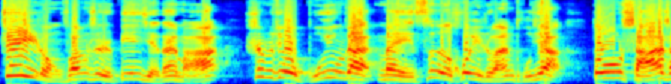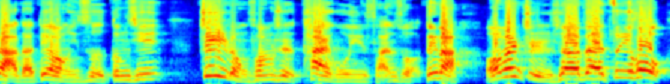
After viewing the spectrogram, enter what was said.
这种方式编写代码，是不是就不用在每次绘制完图像都傻傻的调用一次更新？这种方式太过于繁琐，对吧？我们只需要在最后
